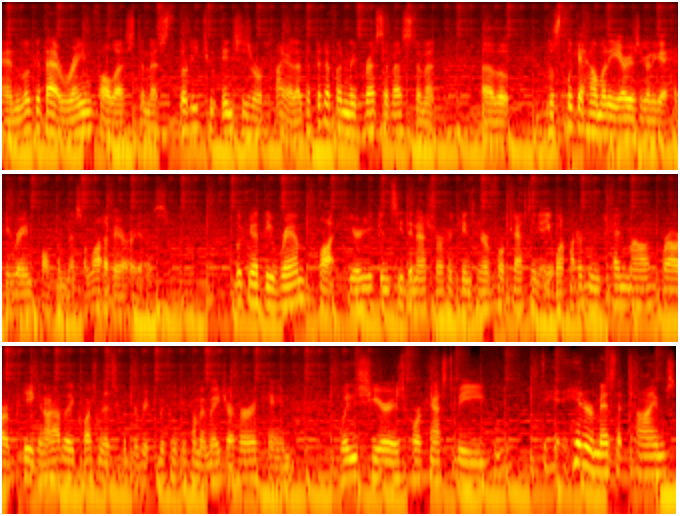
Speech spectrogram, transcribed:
And look at that rainfall estimates, 32 inches or higher. That's a bit of an aggressive estimate. Uh, but let's look at how many areas are going to get heavy rainfall from this. A lot of areas. Looking at the RAM plot here, you can see the National Hurricane Center forecasting a 110 mile per hour peak, and I have the question that this could briefly become a major hurricane. Wind shear is forecast to be hit or miss at times,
